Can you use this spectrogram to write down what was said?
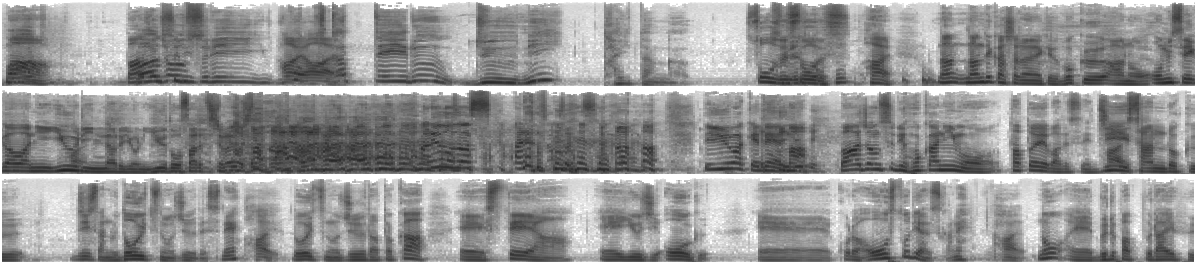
まあバージョン3 3はいはいを使っている銃にタイタンがそうです。そうです。はい。ななんでか知らないけど僕あのお店側に有利になるように誘導されてしまいました。ありがとうございます。ありがとうございます。っていうわけでまあバージョン3他にも例えばですね G36、G のドイツの銃ですね。はい。ドイツの銃だとか、えーステア AUG オーグ、えーこれはオーストリアですかね。はい。の、えーブルパップライフ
